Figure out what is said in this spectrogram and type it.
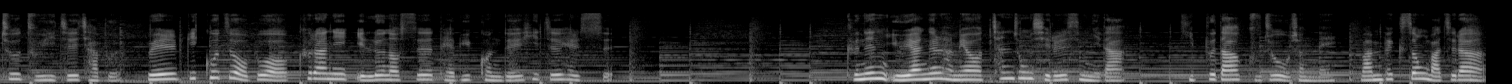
to do his job because of a chronic illness that weakened his health. 그는 요양을 하며 찬송시를 씁니다. 기쁘다 구주 오셨네. 만 백성 맞으라.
